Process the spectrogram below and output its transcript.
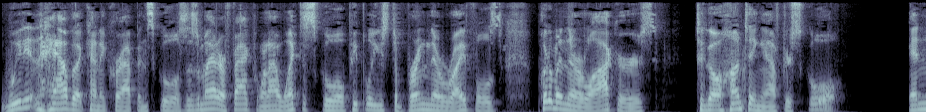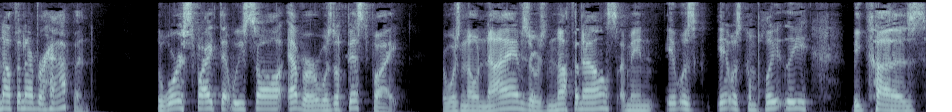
we didn't have that kind of crap in schools. As a matter of fact, when I went to school, people used to bring their rifles, put them in their lockers to go hunting after school. And nothing ever happened. The worst fight that we saw ever was a fist fight. There was no knives. There was nothing else. I mean, it was it was completely because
